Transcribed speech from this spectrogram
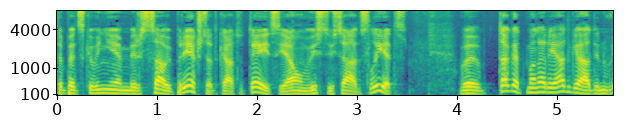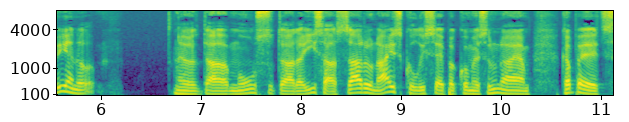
tāpēc, ka viņiem ir savi priekšstati, kā tu teici, ja, un viss visādas lietas. Tagad man arī atgādina vienu tā mūsu tāda īsā saruna aizkulisē, par ko mēs runājam, kāpēc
